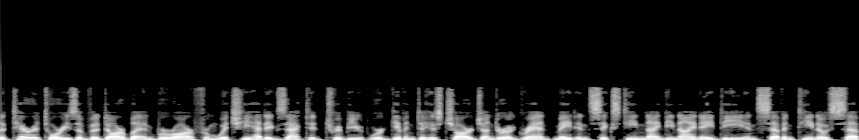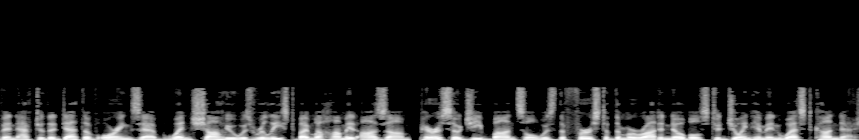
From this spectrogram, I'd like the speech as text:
The territories of Vidarbha and Berar from which he had exacted tribute were given to his charge under a grant made in 1699 AD in 1707 after the death of Aurangzeb when Shahu was released by Muhammad Azam. Parasoji Bhonsle was the first of the Maratha nobles to join him in West Khandesh.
